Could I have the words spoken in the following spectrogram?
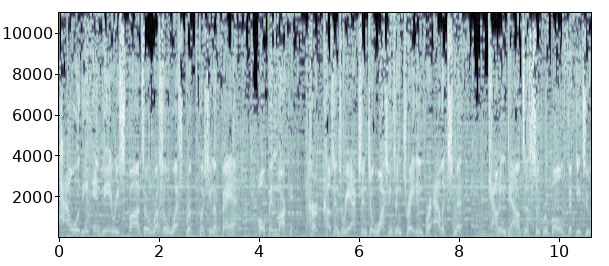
how will the NBA respond to Russell Westbrook pushing a fan? Open market. Kirk Cousins' reaction to Washington trading for Alex Smith. Counting down to Super Bowl 52.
